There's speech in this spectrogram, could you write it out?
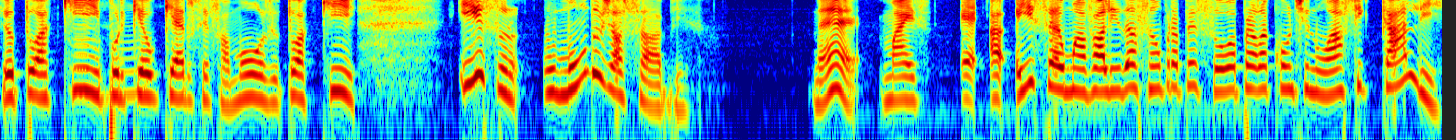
eu estou aqui porque eu quero ser famoso, eu estou aqui. Isso o mundo já sabe, né? Mas é, isso é uma validação para a pessoa para ela continuar a ficar ali.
